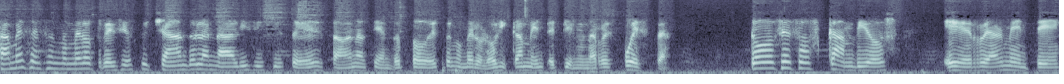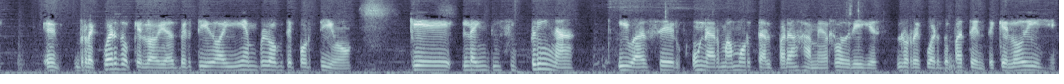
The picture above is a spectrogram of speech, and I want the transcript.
James es el número 3 y escuchando el análisis que ustedes estaban haciendo todo esto numerológicamente tiene una respuesta. Todos esos cambios eh, realmente, eh, recuerdo que lo había advertido ahí en Blog Deportivo, que la indisciplina iba a ser un arma mortal para James Rodríguez, lo recuerdo patente que lo dije.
